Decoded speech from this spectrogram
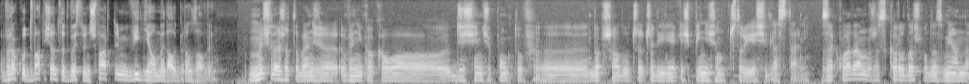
w roku 2024 widniał medal brązowy. Myślę, że to będzie wynik około 10 punktów e, do przodu, czy- czyli jakieś 50-40 dla Stali. Zakładam, że skoro doszło do zmian e,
